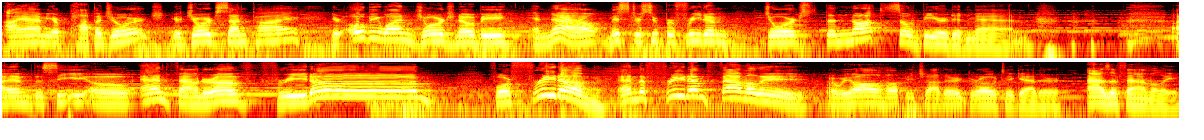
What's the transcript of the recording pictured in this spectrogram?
I am your Papa George, your George Sunpie, your Obi-Wan George Nobi, and now Mr. Super Freedom George the Not So Bearded Man. I am the CEO and founder of Freedom! for freedom and the Freedom Family, where we all help each other grow together as a family.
